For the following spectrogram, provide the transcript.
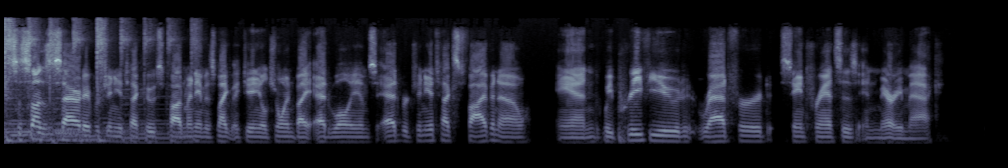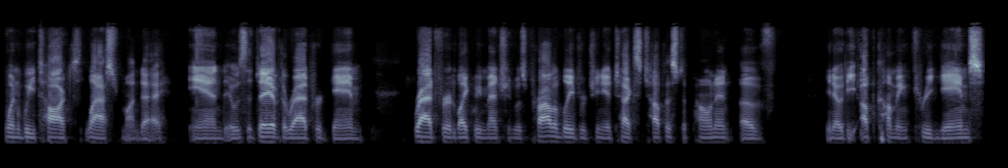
It's the Sons of Saturday Virginia Tech Hoops Pod. My name is Mike McDaniel, joined by Ed Williams. Ed, Virginia Tech's five and zero, and we previewed Radford, St. Francis, and Merrimack when we talked last Monday, and it was the day of the Radford game. Radford, like we mentioned, was probably Virginia Tech's toughest opponent of, you know, the upcoming three games.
